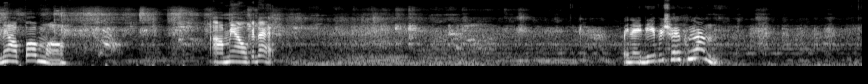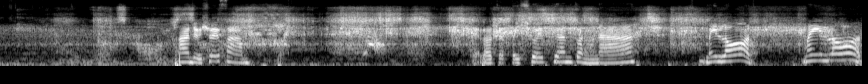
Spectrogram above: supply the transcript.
ไม่เอาป้อมเหรอเอาไม่เอาก็ได้ ไปไหนดีไปช่วยเพื่อนอ่าเดี๋ยวช่วยฟาร์ม แต่เราจะไปช่วยเพื่อนก่อนนะ ไม่รอด ไม่รอด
